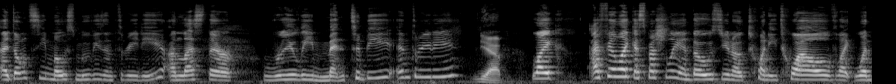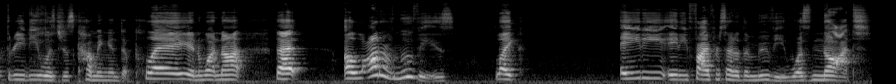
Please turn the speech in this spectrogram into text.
i don't see most movies in 3d unless they're really meant to be in 3d Yeah, like I feel like especially in those you know 2012 like when 3D was just coming into play and whatnot that a lot of movies like 80 85% of the movie was not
